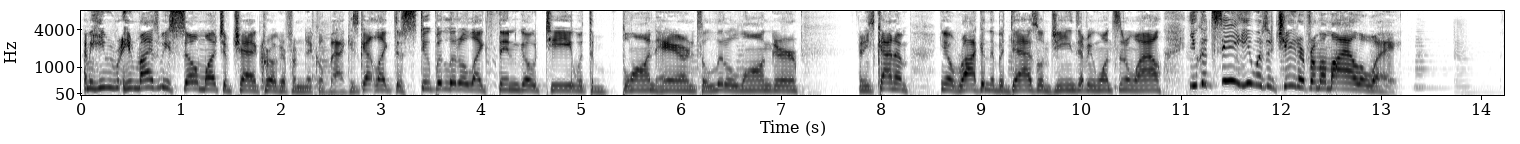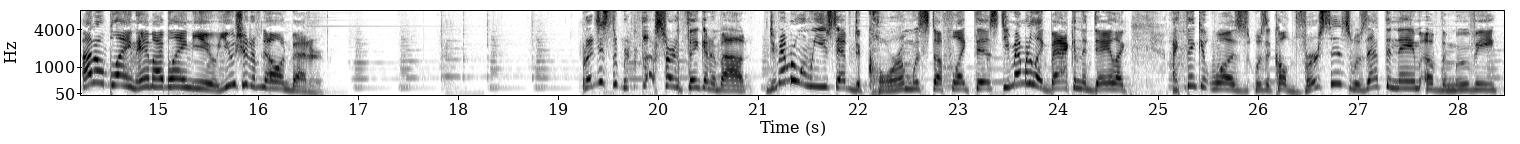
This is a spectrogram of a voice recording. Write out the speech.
I mean, he, he reminds me so much of Chad Kroeger from Nickelback. He's got like the stupid little like thin goatee with the blonde hair, and it's a little longer. And he's kind of you know rocking the bedazzled jeans every once in a while. You could see he was a cheater from a mile away. I don't blame him. I blame you. You should have known better. But I just started thinking about. Do you remember when we used to have decorum with stuff like this? Do you remember like back in the day? Like I think it was was it called Versus? Was that the name of the movie?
